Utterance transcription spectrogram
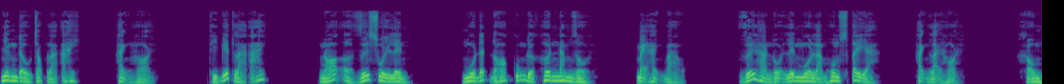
Nhưng đầu chọc là ai? Hạnh hỏi. Thì biết là ai? Nó ở dưới xuôi lên. Mua đất đó cũng được hơn năm rồi. Mẹ Hạnh bảo. Dưới Hà Nội lên mua làm homestay à? Hạnh lại hỏi. Không,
